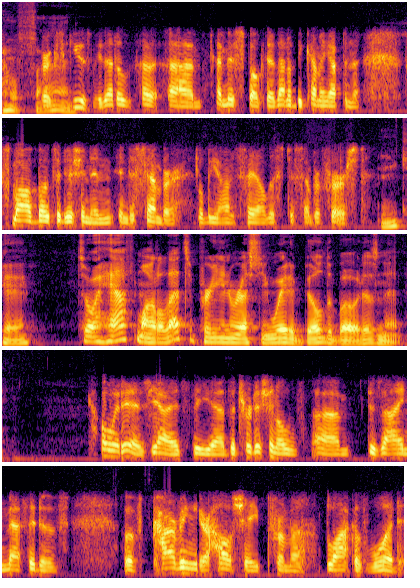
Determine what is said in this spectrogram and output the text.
Oh, Or excuse me, that'll uh, um, I misspoke there. That'll be coming up in the small boats edition in, in December. It'll be on sale this December 1st. Okay. So, a half model, that's a pretty interesting way to build a boat, isn't it? Oh, it is. Yeah, it's the uh, the traditional um, design method of of carving your hull shape from a block of wood.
